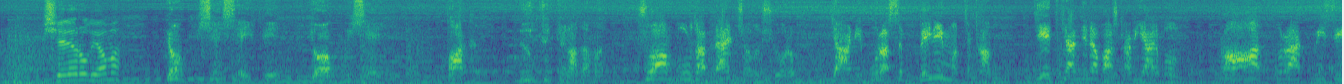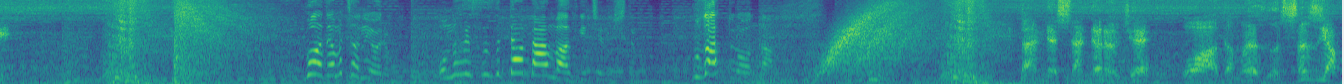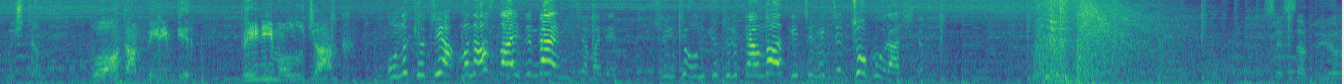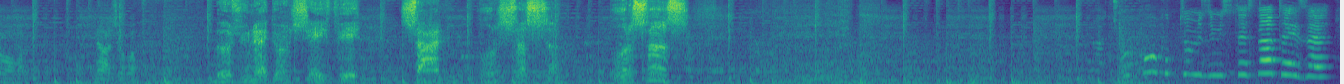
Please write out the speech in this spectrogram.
Bir şeyler oluyor ama. Yok bir şey Seyfi, yok bir şey. Bak, ürküttün adamı. Şu an burada ben çalışıyorum. Yani burası benim mıntıkam. Git kendine başka bir yer bul. Rahat bırak bizi. Bu adamı tanıyorum. Onu hırsızlıktan ben vazgeçirmiştim. Uzak dur ondan. Ben de senden önce o adamı hırsız yapmıştım. O adam benimdir. Benim olacak. Onu kötü yapmana asla izin vermeyeceğim hadi. Çünkü onu kötülükten vazgeçirmek için çok uğraştım. Sesler duyuyorum ama. Ne acaba? Özüne dön Seyfi. Sen hırsızsın. Hırsız. Çok korkuttun bizim İstesna teyze.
